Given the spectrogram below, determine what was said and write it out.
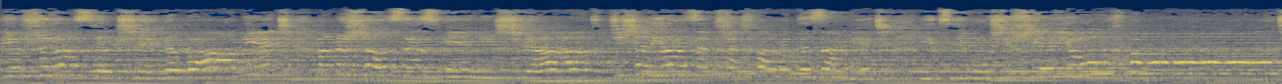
Pierwszy raz, jak sięga pamięć. Mamy szansę zmienić świat. Dzisiaj razem przetrwamy tę zamieć, więc nie musisz się już bać.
